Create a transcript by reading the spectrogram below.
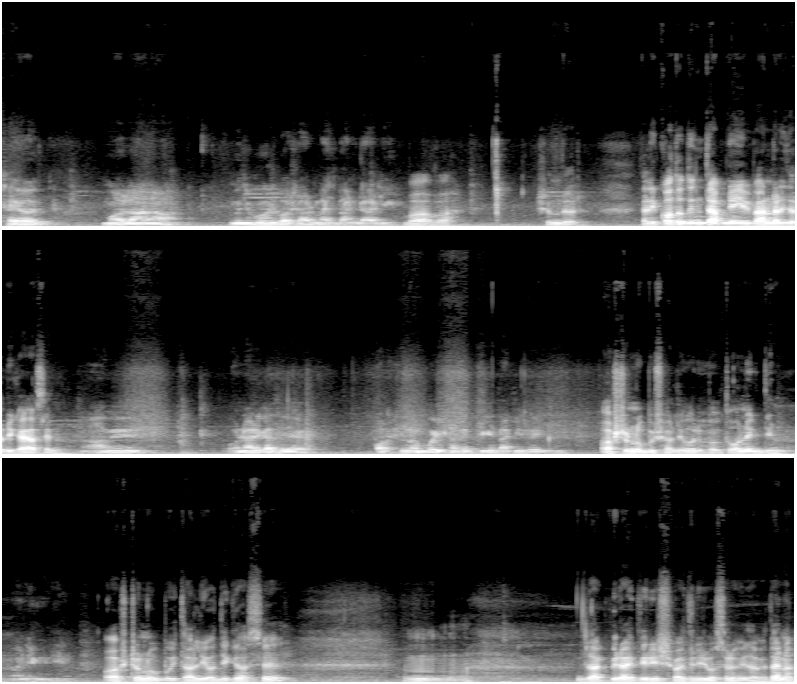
সৈয়দ মৌলানা মুজিবুল বসার মাঝ ভান্ডারী। বাহ বাহ সুন্দর। তাহলে কতদিন তো আপনি এই ভান্ডারী তরিকায় আছেন? আমি ওনার কাছে অষ্টানব্বই সালের থেকে দাখিল হয়েছি। অষ্টানব্বই সালে ওরে বাবা তো অনেক দিন। অনেক দিন। অষ্টানব্বই তাহলে ওদিকে হচ্ছে যাক, প্রায় তিরিশ, পঁয়ত্রিশ বছর হয়ে যাবে, তাই না?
